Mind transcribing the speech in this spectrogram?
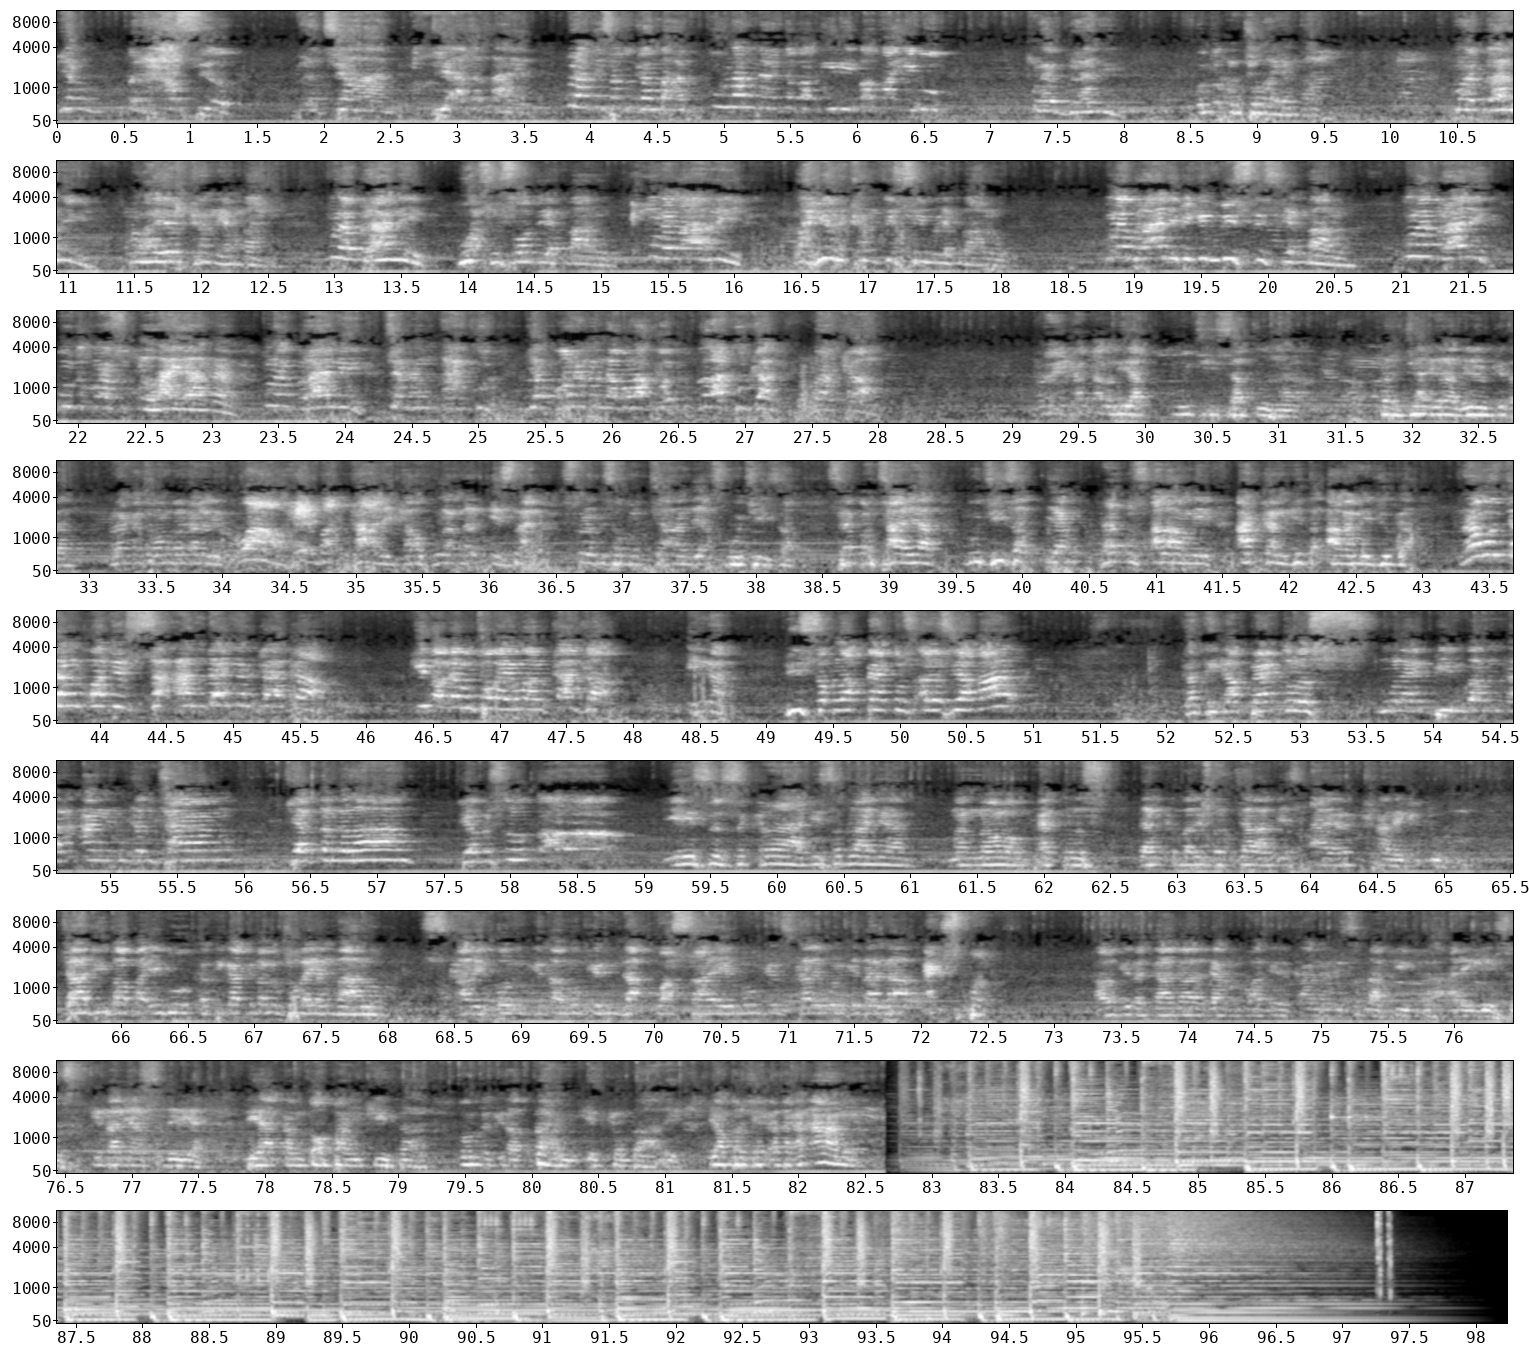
yang berhasil berjalan di atas air. Berarti satu gambaran pulang dari tempat ini Bapak Ibu mulai berani untuk mencoba yang baru. Mulai berani melahirkan yang baru. Mulai berani buat sesuatu yang baru. Mulai lari lahirkan visimu yang baru. Mulai berani bikin bisnis yang baru. mulai berani untuk masuk pelayanan, mulai berani jangan takut. Yang orang tidak melakukan, lakukan. Maka mereka akan lihat mujizat Tuhan terjadi dalam hidup kita. Mereka cuma berkata, wow hebat kali kau pulang dari Israel sudah bisa berjalan di atas mujizat. Saya percaya mujizat yang Petrus alami akan kita alami juga. Namun jangan khawatir seandainya gagal. Kita udah mencoba yang mana gagal. Ingat, di sebelah Petrus ada siapa? Ketika Petrus mulai bimbang karena angin kencang, dia tenggelam, dia berseru tolong. Yesus segera di sebelahnya menolong Petrus dan kembali berjalan di air kali kedua. Jadi Bapak Ibu ketika kita mencoba yang baru Sekalipun kita mungkin tidak kuasai Mungkin sekalipun kita tidak expert kalau kita gagal jangan khawatir karena di sebelah kita ada Yesus. Kita yang sendirian. Dia akan topang kita untuk kita bangkit kembali. Yang percaya katakan amin.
